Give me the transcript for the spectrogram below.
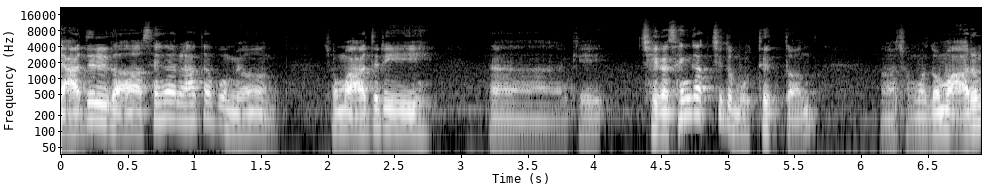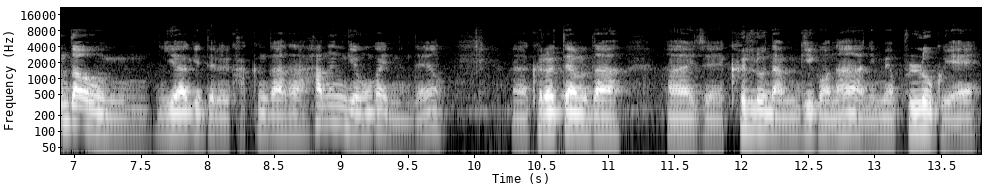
아들과 생활을 하다 보면 정말 아들이 아, 제가 생각지도 못했던 어, 정말 너무 아름다운 이야기들을 가끔가다 하는 경우가 있는데요. 어, 그럴 때마다 어, 이제 글로 남기거나 아니면 블로그에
